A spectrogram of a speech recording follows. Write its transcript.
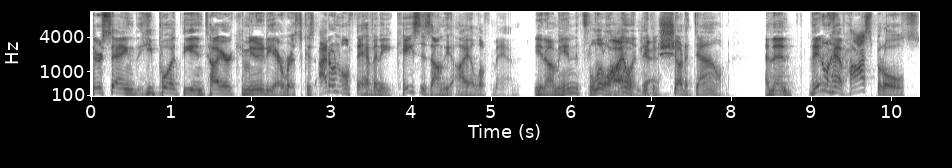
they're saying he put the entire community at risk because I don't know if they have any cases on the Isle of Man. You know what I mean? It's a little oh, island. They Oh, can shut it down, and then they don't have hospitals.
